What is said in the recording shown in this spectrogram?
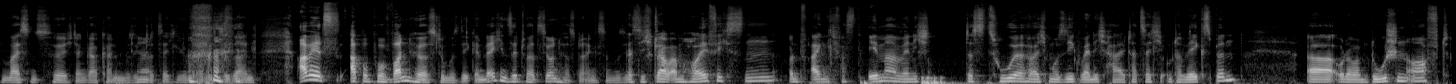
meistens höre ich dann gar keine Musik ja. tatsächlich, um ehrlich zu sein. Aber jetzt, apropos, wann hörst du Musik? In welchen Situationen hörst du eigentlich so Musik? Also ich glaube am häufigsten und eigentlich fast immer, wenn ich das tue, höre ich Musik, wenn ich halt tatsächlich unterwegs bin. Äh, oder beim Duschen oft.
